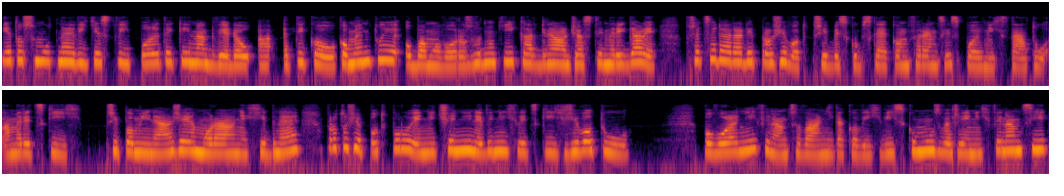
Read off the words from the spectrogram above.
Je to smutné vítězství politiky nad vědou a etikou, komentuje Obamovo rozhodnutí kardinál Justin Rigali, předseda Rady pro život při biskupské konferenci Spojených států amerických. Připomíná, že je morálně chybné, protože podporuje ničení nevinných lidských životů. Povolení financování takových výzkumů z veřejných financí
